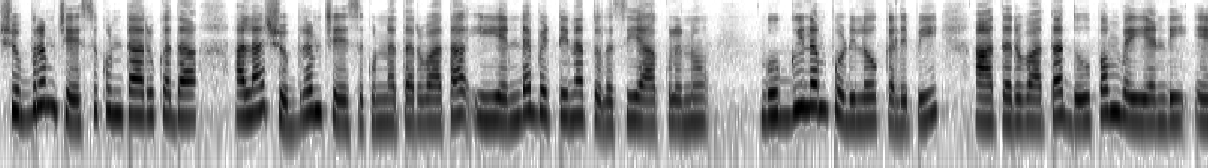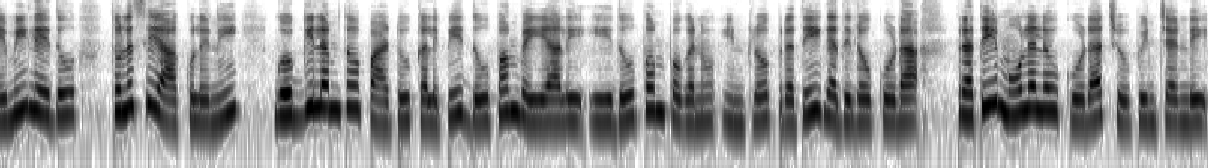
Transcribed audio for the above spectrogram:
శుభ్రం చేసుకుంటారు కదా? అలా శుభ్రం చేసుకున్న తర్వాత ఈ ఎండబెట్టిన తులసి ఆకులను గుగ్గిలం పొడిలో కలిపి ఆ తర్వాత ధూపం వేయండి. ఏమీ లేదు. తులసి ఆకులని గుగ్గిలంతో పాటు కలిపి ధూపం వేయాలి. ఈ ధూపం పొగను ఇంట్లో ప్రతి గదిలో కూడా ప్రతి మూలలో కూడా చూపించండి.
